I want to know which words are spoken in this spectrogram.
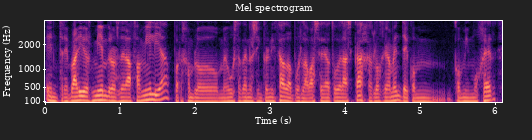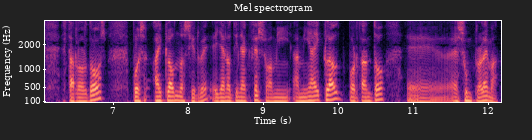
entre varios miembros de la familia, por ejemplo, me gusta tener sincronizado pues la base de datos de las cajas, lógicamente, con, con mi mujer, estar los dos, pues iCloud no sirve. Ella no tiene acceso a mi, a mi iCloud, por tanto, eh, es un problema.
